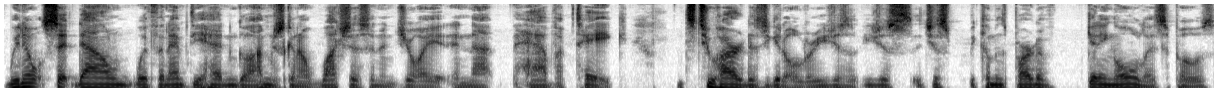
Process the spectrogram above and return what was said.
we don't sit down with an empty head and go, I'm just going to watch this and enjoy it and not have a take. It's too hard as you get older. You just, you just, it just becomes part of getting old, I suppose.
